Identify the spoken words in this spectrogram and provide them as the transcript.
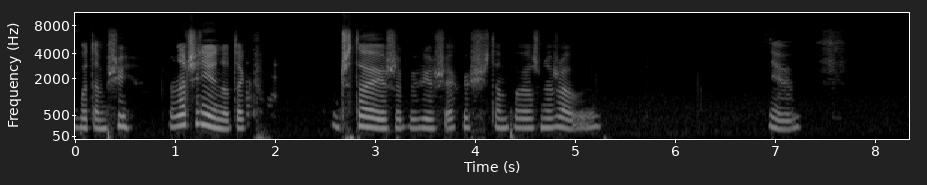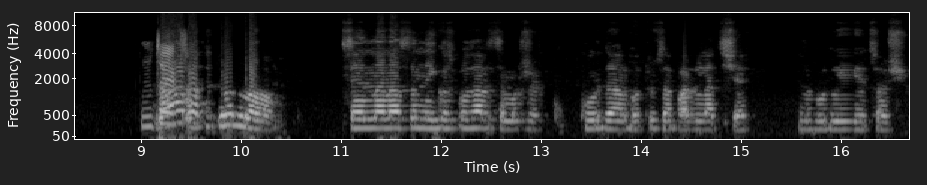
Bo tam trzy. No, Znaczy nie, no tak cztery, żeby wiesz, jakoś tam porozmnażały. Nie wiem. No to No jak to? to trudno. Se na następnej gospodarce może, kurde, albo tu za parę lat się wybuduje coś.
